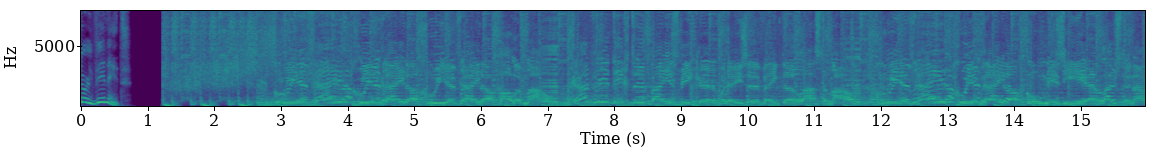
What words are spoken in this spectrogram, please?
door Winit. Goeie vrijdag, goeie vrijdag, goeie vrijdag allemaal. Kruip weer dichter bij je speaker voor deze week de laatste maal. Goeie vrijdag, goeie vrijdag, kom eens hier en luister nou.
